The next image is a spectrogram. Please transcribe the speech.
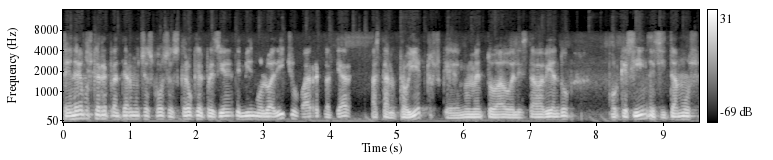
tendremos que replantear muchas cosas. Creo que el presidente mismo lo ha dicho, va a replantear hasta los proyectos que en un momento dado él estaba viendo, porque sí necesitamos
